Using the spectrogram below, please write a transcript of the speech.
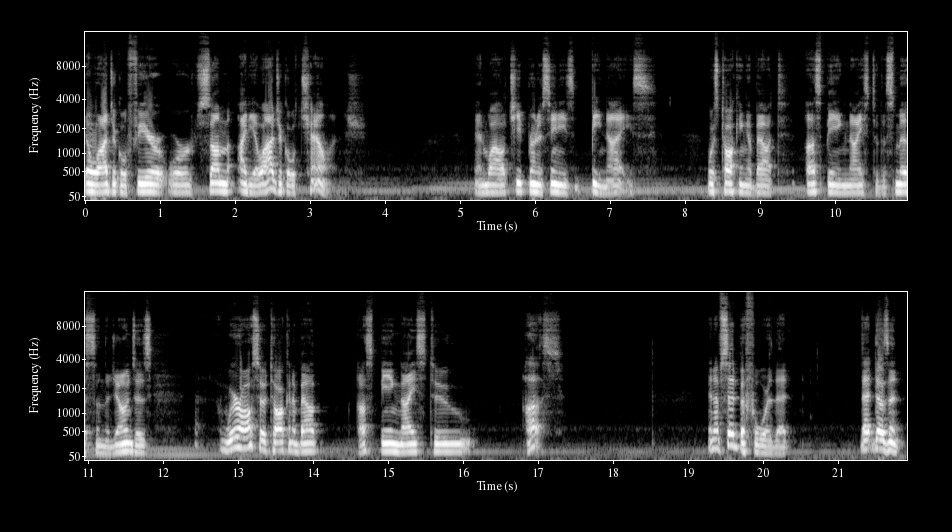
illogical fear, or some ideological challenge. And while Chief Brunacini's Be Nice was talking about us being nice to the Smiths and the Joneses, we're also talking about us being nice to us. And I've said before that that doesn't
